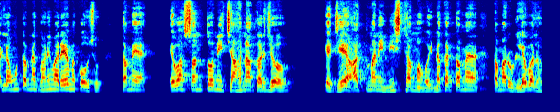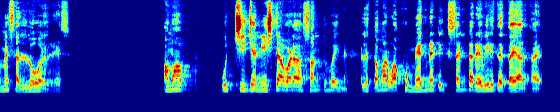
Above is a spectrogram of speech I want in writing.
એટલે હું તમને ઘણીવાર એમ કહું છું, તમે એવા સંતોની ચાહના કરજો કે જે આત્માની નિષ્ઠામાં હોય. નકર તમે, તમારું લેવલ હંમેશા લોઅર રહેશે. આમાં ઊંચી જે નિષ્ઠાવાળા સંત હોય ને, એટલે તમારું આખું મેગ્નેટિક સેન્ટર એવી રીતે તૈયાર થાય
